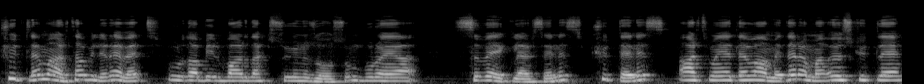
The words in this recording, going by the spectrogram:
kütlem artabilir. Evet burada bir bardak suyunuz olsun. Buraya sıvı eklerseniz kütleniz artmaya devam eder ama öz kütle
